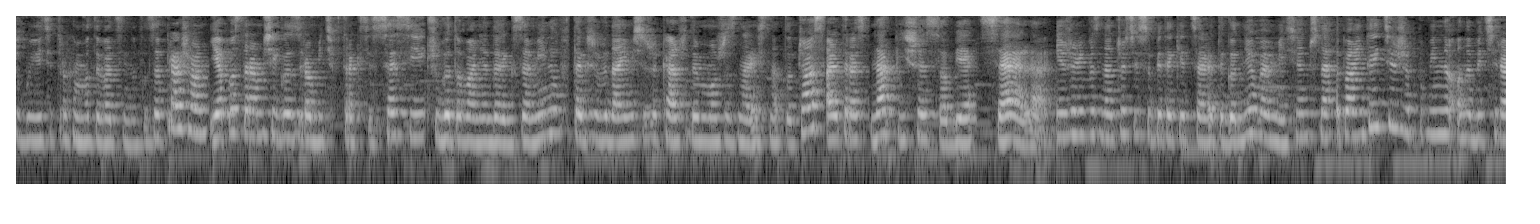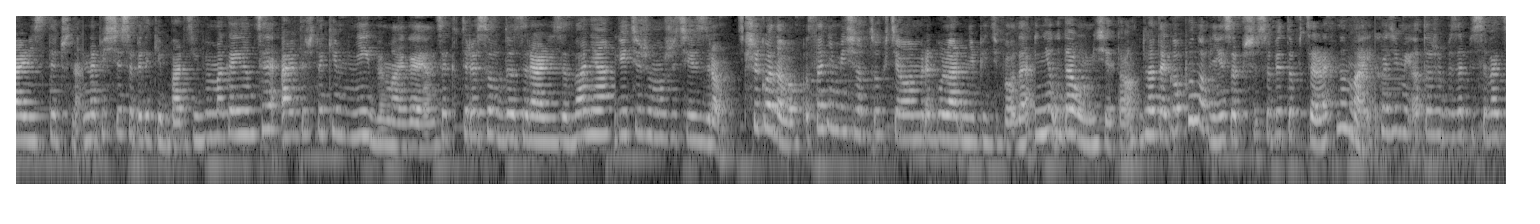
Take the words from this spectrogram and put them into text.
potrzebujecie trochę motywacji, no to zapraszam. Ja postaram się go zrobić w trakcie sesji przygotowania do egzaminów, także wydaje mi się, że każdy może znaleźć na to czas, ale teraz napiszę sobie cele. Jeżeli wyznaczacie sobie takie cele tygodniowe, miesięczne, to pamiętajcie, że powinny one być realistyczne. Napiszcie sobie takie bardziej wymagające, ale też takie mniej wymagające, które są do zrealizowania wiecie, że możecie je zrobić. Przykładowo, w ostatnim miesiącu chciałam regularnie pić wodę i nie udało mi się to, dlatego ponownie zapiszę sobie to w celach na maj. Chodzi mi o to, żeby zapisywać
